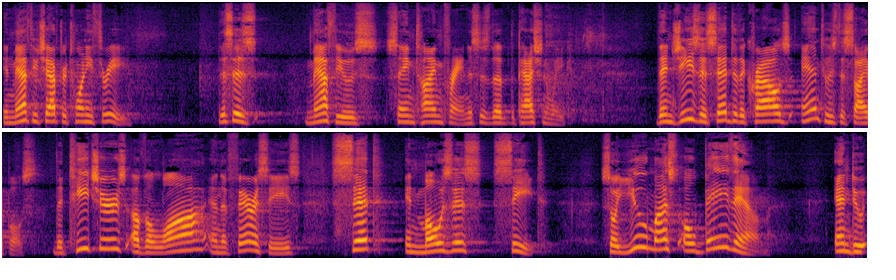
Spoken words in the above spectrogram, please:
In Matthew chapter 23, this is Matthew's same time frame. This is the, the Passion Week. Then Jesus said to the crowds and to his disciples, The teachers of the law and the Pharisees sit in Moses' seat. So you must obey them and do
